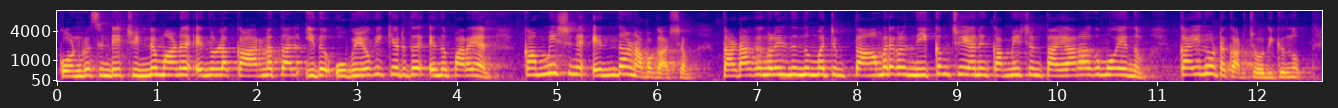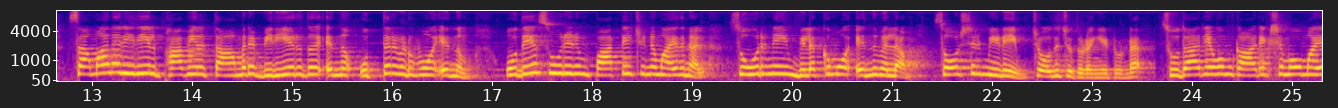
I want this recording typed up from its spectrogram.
കോൺഗ്രസിന്റെ ചിഹ്നമാണ് എന്നുള്ള കാരണത്താൽ ഇത് ഉപയോഗിക്കരുത് എന്ന് പറയാൻ കമ്മീഷന് എന്താണ് അവകാശം? തടാകങ്ങളിൽ നിന്നും മറ്റും താമരകൾ നീക്കം ചെയ്യാനും കമ്മീഷൻ തയ്യാറാകുമോ എന്നും കൈനോട്ടക്കാർ ചോദിക്കുന്നു. സമാന രീതിയിൽ ഭാവിയിൽ താമര വിരിയരുത് എന്ന് ഉത്തരവിടുമോ എന്നും ഉദയസൂര്യനും പാർട്ടി ചിഹ്നമായതിനാൽ സൂര്യനെയും വിലക്കുമോ എന്നുമെല്ലാം സോഷ്യൽ മീഡിയയും ചോദിച്ചു തുടങ്ങിയിട്ടുണ്ട്. സുതാര്യവും കാര്യക്ഷമവുമായ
